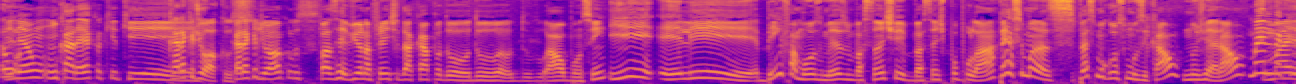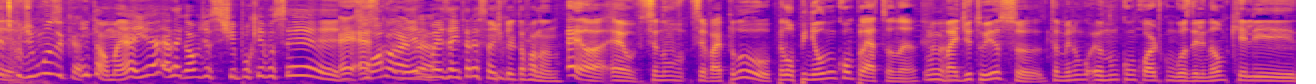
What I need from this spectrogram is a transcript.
É, ele é um, um careca que, que. Careca de óculos. Careca de óculos, faz review na frente da capa do, do, do álbum, assim. E ele é bem famoso mesmo, bastante, bastante popular. Péssimas, péssimo gosto musical, no geral. Mas ele não é crítico de música? Então, mas aí é é legal de assistir porque você é- discorda discorda. dele, mas é interessante o que ele tá falando. É, ó, é, você não, você vai pelo, pela opinião não completo, né? Uhum. Mas dito isso, também não, eu não concordo com o gosto dele não, porque ele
